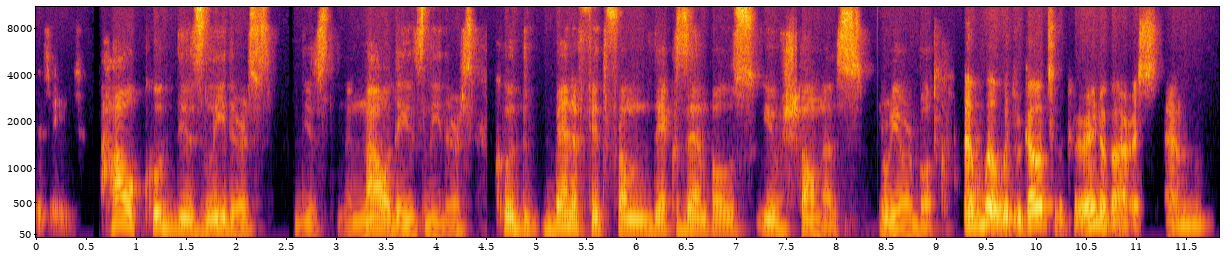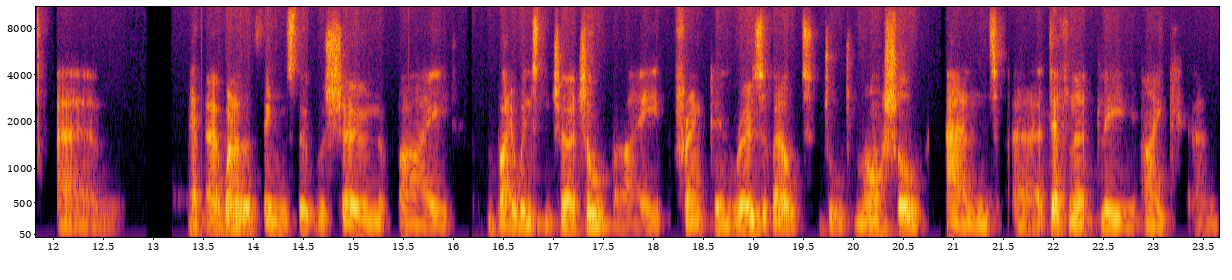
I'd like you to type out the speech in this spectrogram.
disease. How could these leaders these nowadays leaders could benefit from the examples you've shown us through your book? Uh, well, with regard to the coronavirus, um, um, uh, one of the things that was shown by by Winston Churchill, by Franklin Roosevelt, George Marshall, and uh, definitely Ike and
